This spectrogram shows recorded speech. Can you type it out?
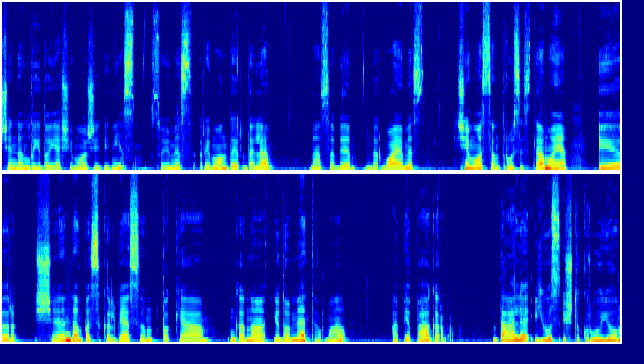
Šiandien laidoje šeimos žydinys su jumis Raimonda ir Dale. Mes abi darbuojamės šeimos centrų sistemoje ir šiandien pasikalbėsim tokia gana įdomia tema apie pagarbą. Dalė, jūs iš tikrųjų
